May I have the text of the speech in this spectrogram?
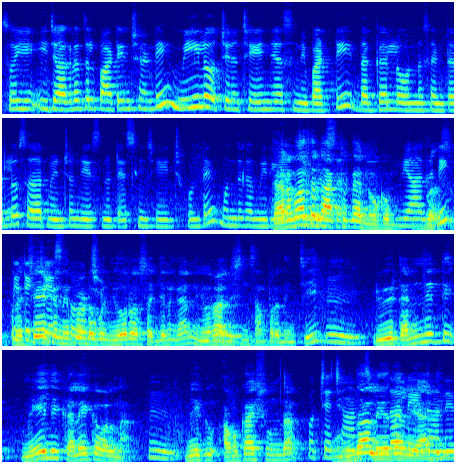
సో ఈ ఈ జాగ్రత్తలు పాటించండి. మీలో వచ్చిన చేంజెస్ని బట్టి దగ్గరలో ఉన్న సెంటర్లో సార్ మెన్షన్ చేసిన టెస్టులు చేయించుకుంటే ముందుగా మీరు తర్వాత డాక్టర్ గారిని ఒక ప్రత్యేక. నిపుణుడు ఒక న్యూరో సర్జన్ గారిని న్యూరాలజిస్ట్ సంప్రదించి మ్మ్. వీటన్నిటి మేలి కలయిక వలన మ్మ్. మీకు అవకాశం ఉందా? ఉందా లేదా వ్యాధి.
